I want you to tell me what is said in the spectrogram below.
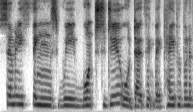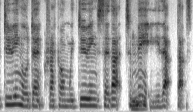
so many things we want to do or don't think we're capable of doing or don't crack on with doing so that to mm. me that that's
